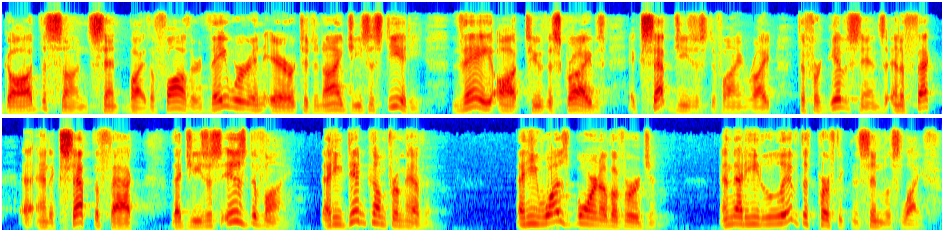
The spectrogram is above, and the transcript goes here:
God the Son sent by the Father. They were in error to deny Jesus' deity. They ought to, the scribes, accept Jesus' divine right to forgive sins and, effect, and accept the fact that Jesus is divine, that he did come from heaven, that he was born of a virgin, and that he lived a perfect and sinless life.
